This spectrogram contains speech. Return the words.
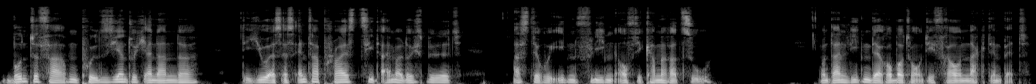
Bunte Farben pulsieren durcheinander, die USS Enterprise zieht einmal durchs Bild, Asteroiden fliegen auf die Kamera zu. Und dann liegen der Roboter und die Frau nackt im Bett.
